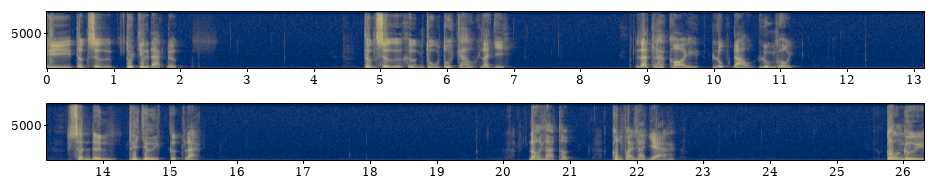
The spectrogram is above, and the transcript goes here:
thì thực sự tôi chưa đạt được. Thực sự hưởng thụ tối cao là gì? Là ra khỏi lục đạo luân hồi. Sanh đến thế giới cực lạc. Đó là thật, không phải là giả. Có người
